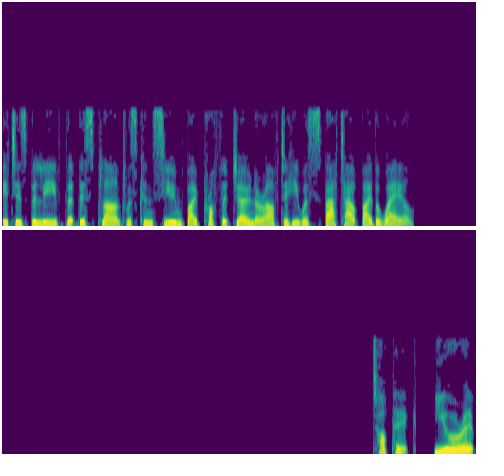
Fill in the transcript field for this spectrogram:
It is believed that this plant was consumed by Prophet Jonah after he was spat out by the whale. Europe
